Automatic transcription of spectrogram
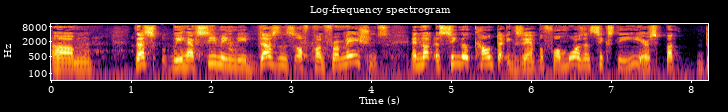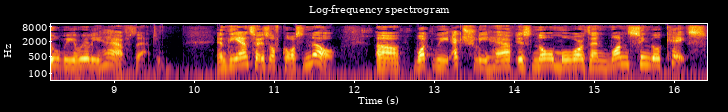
Um, thus, we have seemingly dozens of confirmations, and not a single counterexample for more than 60 years. But do we really have that? And the answer is, of course, no uh, what we actually have is no more than one single case.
